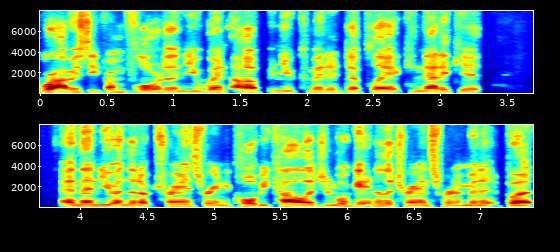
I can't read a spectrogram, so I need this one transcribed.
were obviously from Florida, and you went up and you committed to play at Connecticut, and then you ended up transferring to Colby College, and we'll get into the transfer in a minute. But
